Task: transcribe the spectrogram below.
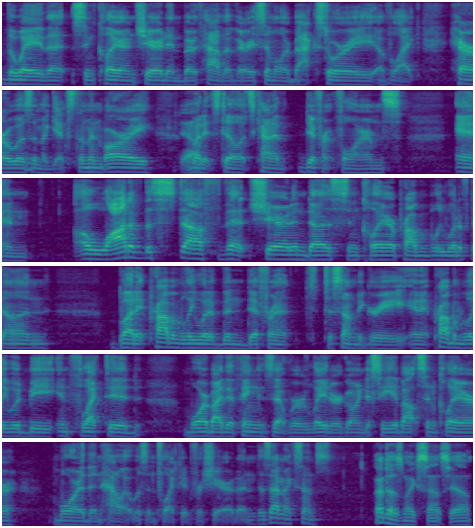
the way that Sinclair and Sheridan both have a very similar backstory of like heroism against the Minbari, Yeah. but it's still it's kind of different forms. And a lot of the stuff that Sheridan does, Sinclair probably would have done, but it probably would have been different to some degree, and it probably would be inflected more by the things that we're later going to see about Sinclair more than how it was inflected for Sheridan. Does that make sense? That does make sense, yeah.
